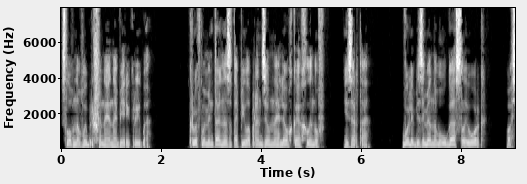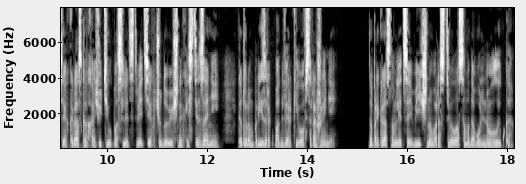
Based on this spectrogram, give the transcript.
словно выброшенная на берег рыба. Кровь моментально затопила пронзенное легкое, хлынув изо рта. Воля безымянного угасла, и орк во всех красках ощутил последствия тех чудовищных истязаний, которым призрак подверг его в сражении. На прекрасном лице Вечного расцвела самодовольная улыбка.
